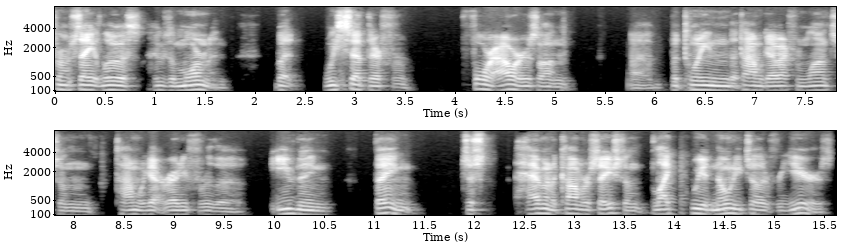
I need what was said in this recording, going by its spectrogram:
from St. Louis, who's a Mormon. But we sat there for four hours on uh, between the time we got back from lunch and time we got ready for the evening thing, just having a conversation like we had known each other for years.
